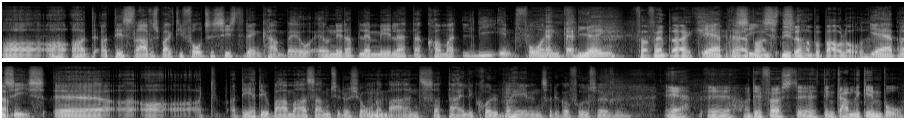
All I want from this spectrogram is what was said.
og, og, og, og det straffespark, de får til sidst i den kamp, er jo, er jo netop Lamella, der kommer lige ind foran en clearing. For Van Dijk, ja, præcis. Ja, hvor han snitter ham på baglåret. Ja, præcis. Ja. Øh, og, og, og, det her det er jo bare meget samme situation, mm. og bare en så dejlig krølle på mm. halen, så det går full circle. Ja, øh, og det er først øh, den gamle genbo,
